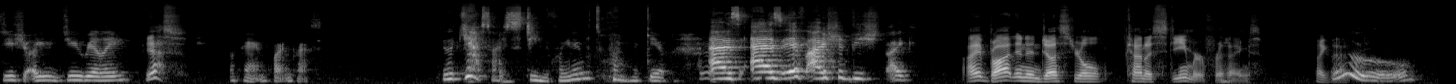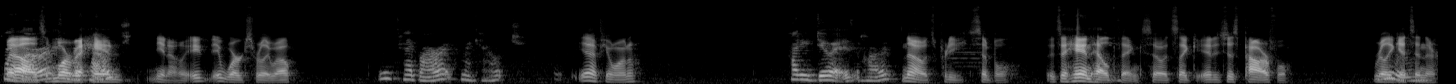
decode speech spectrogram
do you? Are you? Do you really? yes. Okay, I'm quite impressed. You're like, yes, I steam clean it. What's wrong with you? As as if I should be sh- like, I bought an industrial kind of steamer for things like that. ooh. Well, it's more of a my hand. couch? You know, it, it works really well. Ooh, Can I borrow it from my couch? Yeah, if you wanna. How do you do it? Is it hard? No, it's pretty simple. It's a handheld thing, so it's like it's just powerful. Really gets in hmm. there.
